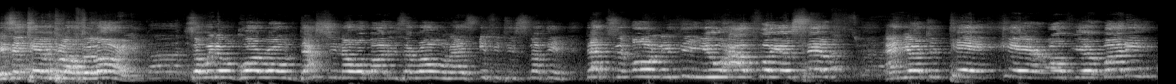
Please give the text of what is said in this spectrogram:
is a temple of the Lord. So we don't go around dashing our bodies around as if it is nothing. That's the only thing you have for yourself. And you have to take care of your body.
